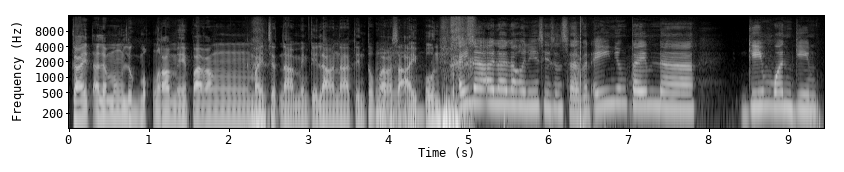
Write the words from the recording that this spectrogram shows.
kahit alam mong lugmok na kami, parang mindset namin, kailangan natin to para sa iPhone. ay, naaalala ko na yung season 7. Ayun yung time na game 1, game 2,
